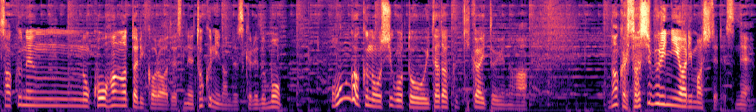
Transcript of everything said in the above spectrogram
昨年の後半あたりからはですね特になんですけれども音楽のお仕事をいただく機会というのがなんか久しぶりにありましてですね。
